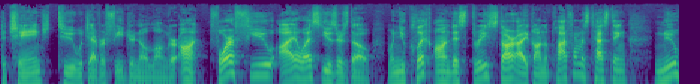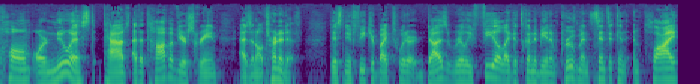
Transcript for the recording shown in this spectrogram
to change to whichever feed you're no longer on. For a few iOS users, though, when you click on this three star icon, the platform is testing new home or newest tabs at the top of your screen as an alternative. This new feature by Twitter does really feel like it's going to be an improvement since it can imply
